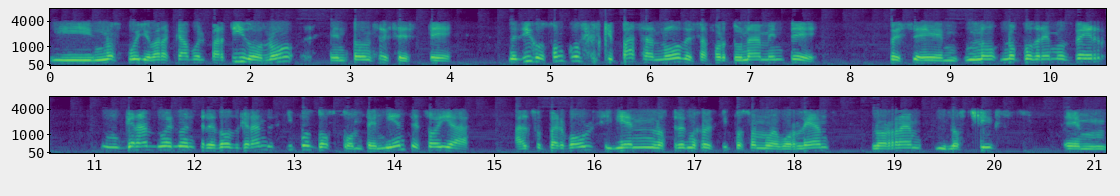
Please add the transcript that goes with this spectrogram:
y no se pudo llevar a cabo el partido, ¿no? Entonces, este, les digo, son cosas que pasan, ¿no? Desafortunadamente, pues eh, no, no podremos ver un gran duelo entre dos grandes equipos, dos contendientes hoy a, al Super Bowl, si bien los tres mejores equipos son Nuevo Orleans, los Rams y los Chiefs, em,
